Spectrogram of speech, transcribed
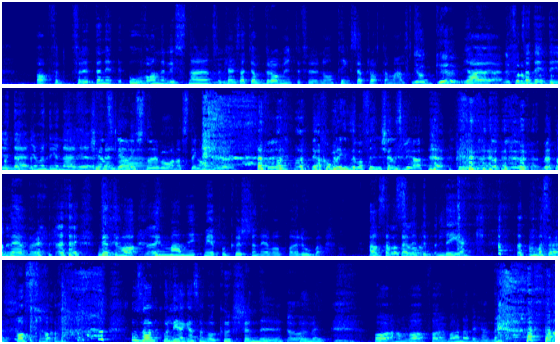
Ja, för, för den ovane lyssnaren så kan jag säga att jag drar mig inte för någonting så jag pratar om allt. Ja, gud. Ja, ja, ja. Nu får de... Så det, det är ju där, ja men det är när eh, Känsliga själva... lyssnare varnas stänga av nu. För det, kommer inte vara finkänsliga. Berätta nu. Never. Vet du vad? Min man gick med på kursen när jag var på Aruba. Han satt så lite blek. Han var så här, vad sa... Och så har en kollega som går kursen nu Ja. med mig. Och han var, förvarnade henne.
